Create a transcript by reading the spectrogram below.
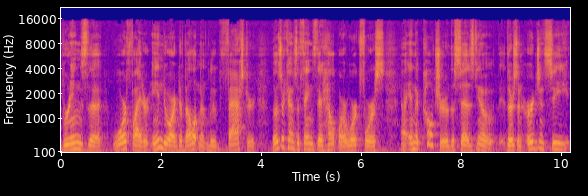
brings the warfighter into our development loop faster. Those are kinds of things that help our workforce uh, in the culture that says, you know, there's an urgency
